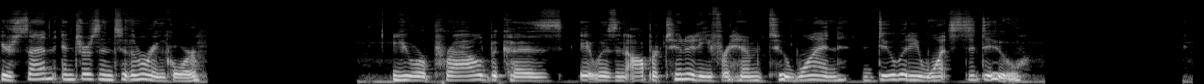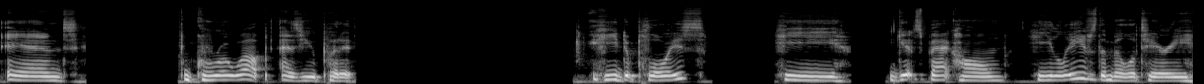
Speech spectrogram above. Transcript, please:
Your son enters into the Marine Corps. You were proud because it was an opportunity for him to, one, do what he wants to do and grow up, as you put it. He deploys, he gets back home, he leaves the military,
